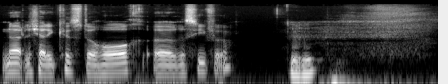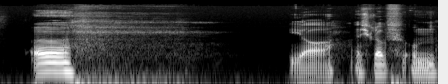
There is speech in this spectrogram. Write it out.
nördlicher die Küste hoch, äh, Recife. Mhm. Äh, ja, ich glaube, um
